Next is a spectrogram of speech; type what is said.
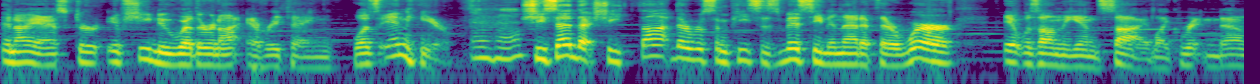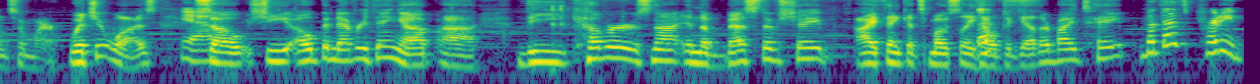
and I asked her if she knew whether or not everything was in here. Mm-hmm. She said that she thought there were some pieces missing and that if there were, it was on the inside, like written down somewhere, which it was. Yeah. So she opened everything up. Uh, the cover is not in the best of shape. I think it's mostly held together by tape. But that's pretty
